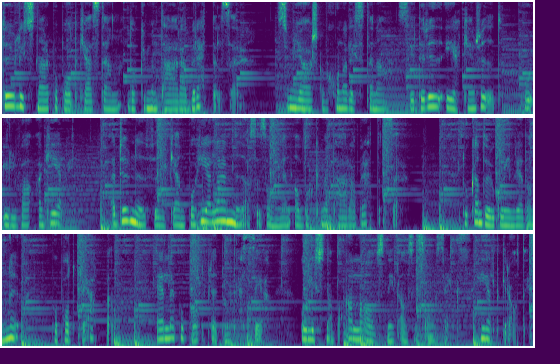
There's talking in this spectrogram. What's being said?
Du lyssnar på podcasten Dokumentära berättelser som görs av journalisterna Sideri Ekenryd och Ylva Ageli. Är du nyfiken på hela den nya säsongen av Dokumentära berättelser? Då kan du gå in redan nu på Podplay-appen eller på podplay.se och lyssna på alla avsnitt av säsong 6 helt gratis.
